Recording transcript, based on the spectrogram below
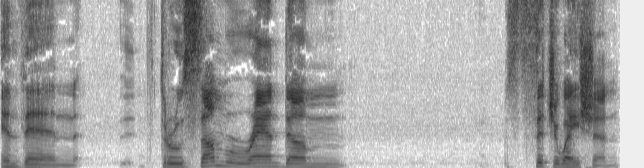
and then through some random situation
